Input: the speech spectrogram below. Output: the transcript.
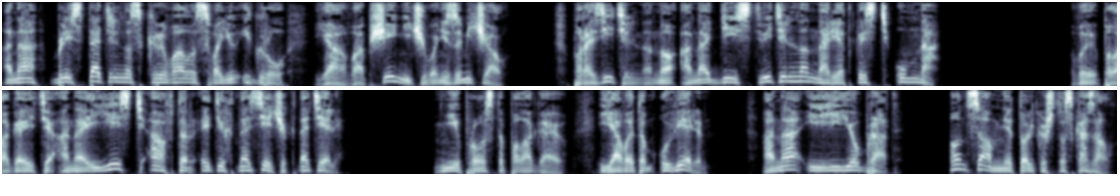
Она блистательно скрывала свою игру, я вообще ничего не замечал. Поразительно, но она действительно на редкость умна. Вы полагаете, она и есть автор этих насечек на теле? Не просто полагаю. Я в этом уверен. Она и ее брат. Он сам мне только что сказал.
